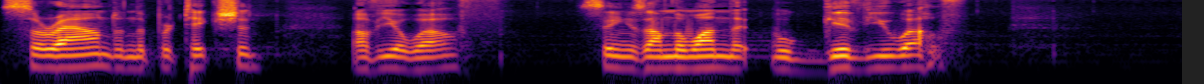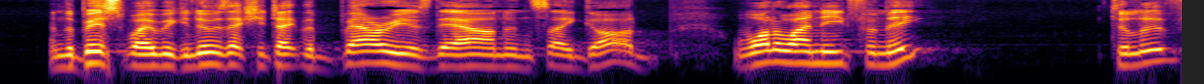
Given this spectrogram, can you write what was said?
surround and the protection of your wealth, seeing as I'm the one that will give you wealth? And the best way we can do is actually take the barriers down and say, God, what do I need for me to live?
